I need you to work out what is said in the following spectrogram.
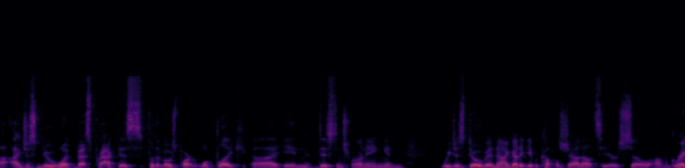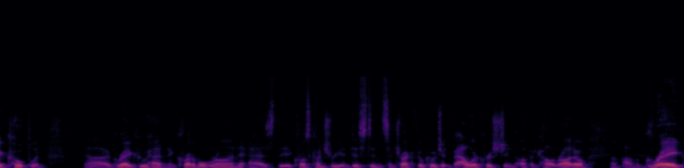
I, I just knew what best practice for the most part looked like uh, in distance running, and we just dove in. Now I got to give a couple shout outs here. So um, Greg Copeland, uh, Greg, who had an incredible run as the cross country and distance and track and field coach at Valor Christian up in Colorado. Um, Greg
